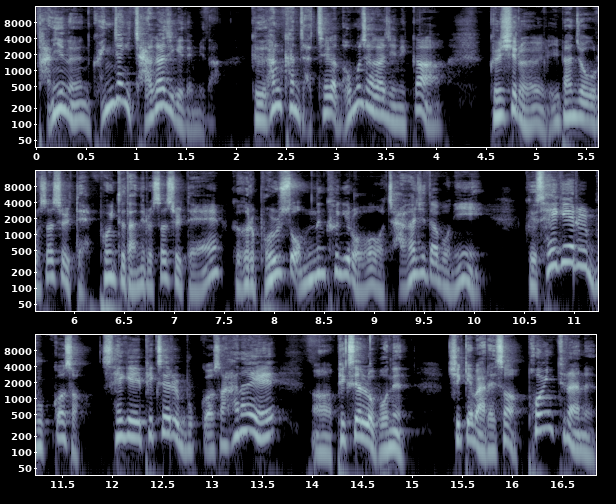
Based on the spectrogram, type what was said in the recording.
단위는 굉장히 작아지게 됩니다. 그 한 칸 자체가 너무 작아지니까 글씨를 일반적으로 썼을 때, 포인트 단위로 썼을 때, 그거를 볼 수 없는 크기로 작아지다 보니 그 세 개를 묶어서 세 개의 픽셀을 묶어서 하나의 어, 픽셀로 보는 쉽게 말해서 포인트라는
